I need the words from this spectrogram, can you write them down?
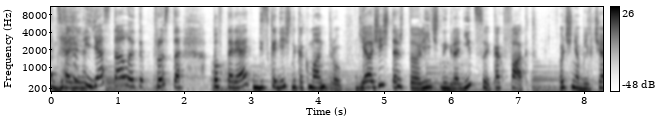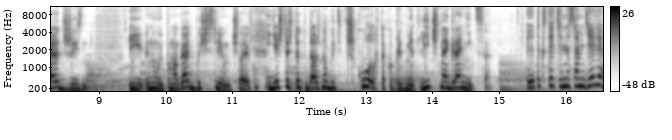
Идеально. И я стала это просто повторять бесконечно как мантру. Я вообще считаю, что личные границы, как факт, очень облегчают жизнь. И, ну, и помогают быть счастливым человеку. И я считаю, что это должно быть в школах такой предмет. Личная граница. Это, кстати, на самом деле,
